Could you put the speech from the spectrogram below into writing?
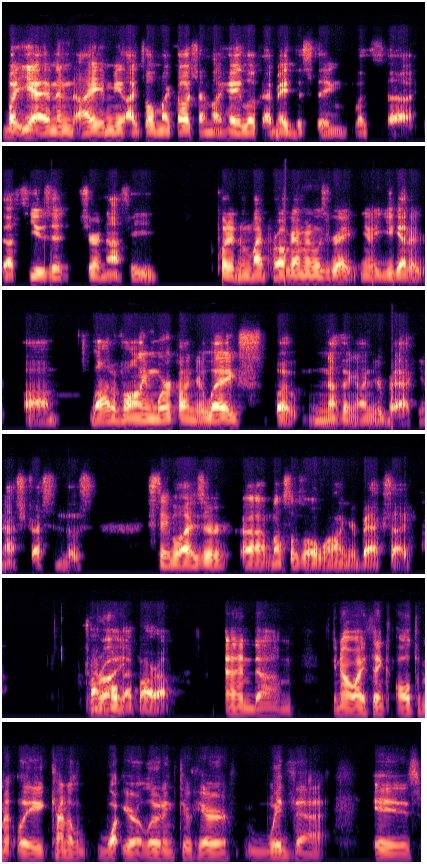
but yeah, and then I mean, I told my coach, I'm like, hey, look, I made this thing. Let's uh, let's use it. Sure enough, he put it in my program, and it was great. You know, you get a um, lot of volume work on your legs, but nothing on your back. You're not stressing those stabilizer uh, muscles all along your backside. Trying right. to hold that bar up. And um, you know, I think ultimately, kind of what you're alluding to here with that is,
